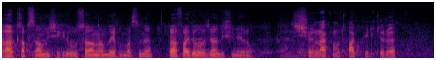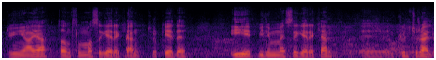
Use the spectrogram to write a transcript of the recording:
daha kapsamlı bir şekilde ulusal anlamda yapılmasını daha faydalı olacağını düşünüyorum. Şırnak mutfak kültürü dünyaya tanıtılması gereken, Türkiye'de iyi bilinmesi gereken e, kültürel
